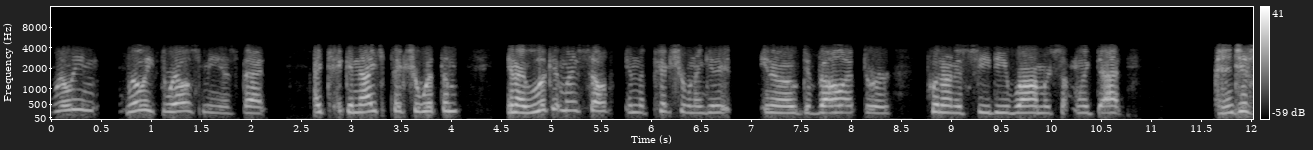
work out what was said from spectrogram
really really thrills me is that I take a nice picture with them, and I look at myself in the picture when I get it, you know, developed or put on a CD-ROM or something like that, and it just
